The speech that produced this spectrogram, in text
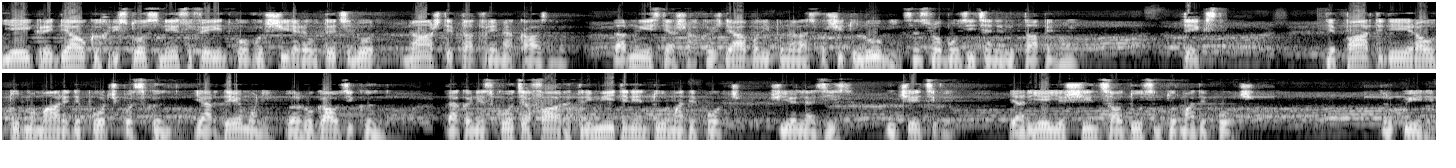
ei credeau că Hristos, nesuferind covârșirea răutăților, n-a așteptat vremea caznilor. Dar nu este așa, căci diavolii până la sfârșitul lumii sunt sloboziți a ne lupta pe noi. Text Departe de ei era o turmă mare de porci păscând, iar demonii îl rugau zicând, Dacă ne scoți afară, trimite-ne în turma de porci. Și el le-a zis, Duceți-vă, iar ei ieșind s-au dus în turma de porci. Tălcuire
